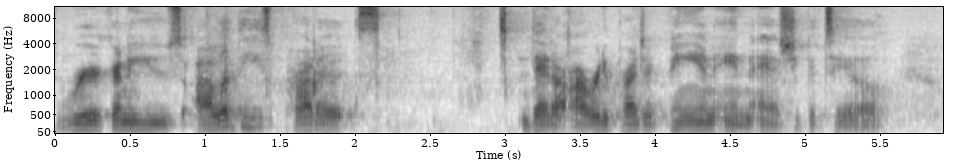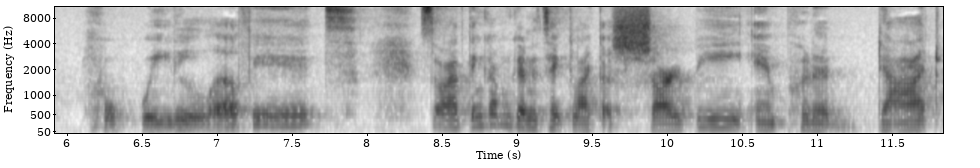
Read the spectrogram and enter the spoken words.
We're going to use all of these products that are already Project Pan. And as you could tell, we love it. So I think I'm to take like a Sharpie and put a dot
